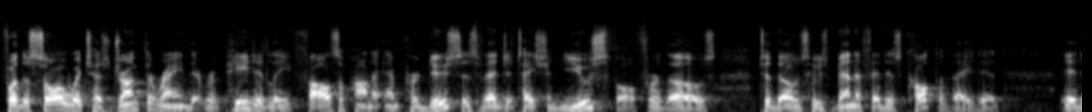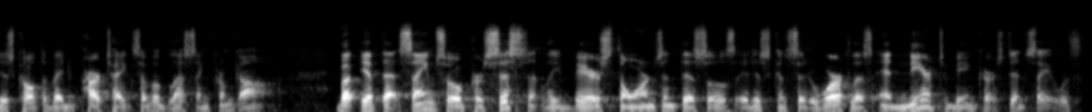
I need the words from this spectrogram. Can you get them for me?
for the soil which has drunk the rain that repeatedly falls upon it and produces vegetation useful for those to those whose benefit is cultivated, it is cultivated, partakes of a blessing from God. But if that same soil persistently bears thorns and thistles, it is considered worthless and near to being cursed. Didn't say it was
